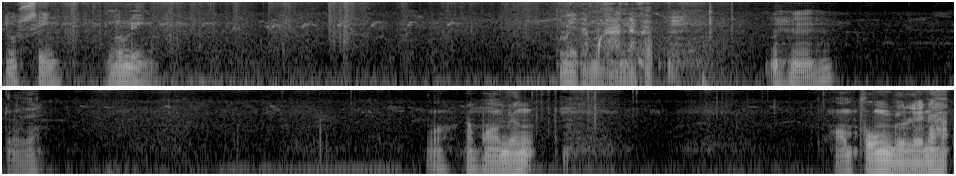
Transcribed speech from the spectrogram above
หนูสิงหนูลิง ไม่ทำงานนะครับ อือหือดูสิโอ้ น้ำหอมยังหอมฟุ้งอยู่เลยนะฮะ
